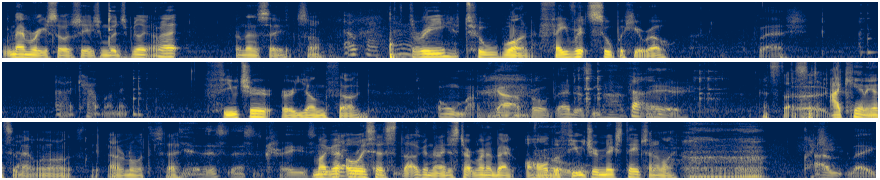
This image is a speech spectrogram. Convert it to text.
memory association, but just be like, all right, and then say it. So okay. All right. three, two, one. Favorite superhero: Flash. Uh, Catwoman. Future or Young Thug? Oh my God, bro, that is not Thug. fair. That's, that's I can't answer that one honestly. I don't know what to say. Yeah, this this is crazy. My gut always says Thug, and then I just start running back all the Bro. future mixtapes, and I'm like, I like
